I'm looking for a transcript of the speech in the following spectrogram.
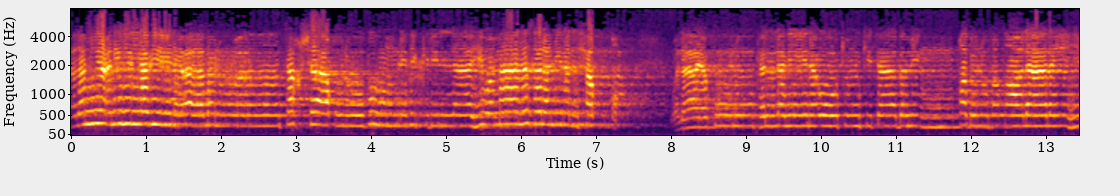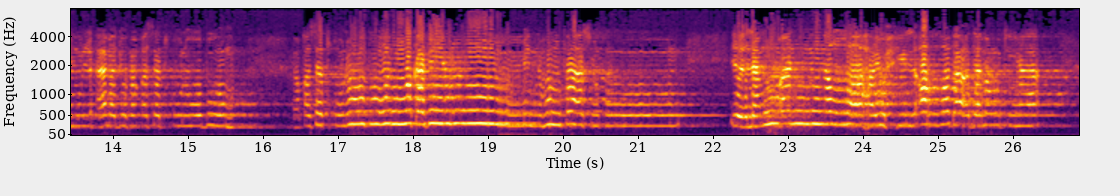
ألم يعن للذين آمنوا أن تخشى قلوبهم لذكر الله وما نزل من الحق ولا يكونوا كالذين أوتوا الكتاب من قبل فطال عليهم الأمد فقست قلوبهم فقست قلوبهم وكثير منهم فاسقون. اعلموا أن الله يحيي الأرض بعد موتها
